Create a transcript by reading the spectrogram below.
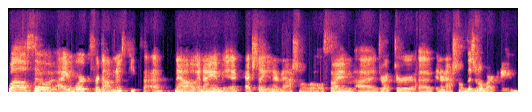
Well, so I work for Domino's Pizza now, and I am actually an international role. So I am a director of international digital marketing.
